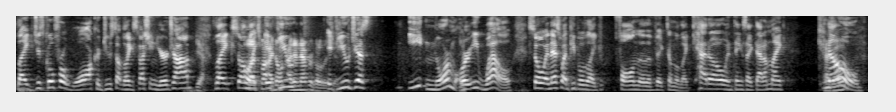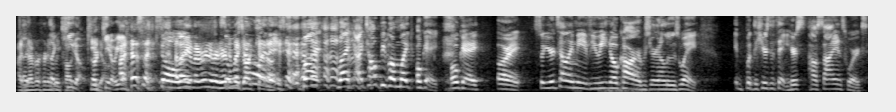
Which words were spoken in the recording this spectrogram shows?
Like just go for a walk or do something like especially in your job. Yeah. Like so I'm Oh, like I if don't- you I never go to the if gym. you just eat normal or eat well. So and that's why people like fall into the victim of like keto and things like that. I'm like Keto? No, I've like- never heard like anybody keto call or keto. keto. Yeah, I was like- so I like, I've ever heard so anybody call keto. is. But like I tell people, I'm like, okay, okay, all right. So you're telling me if you eat no carbs, you're gonna lose weight. But the, here's the thing. Here's how science works.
